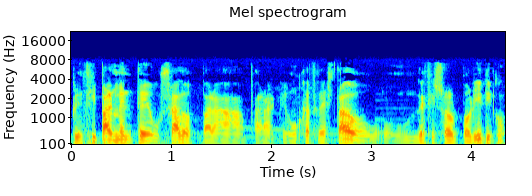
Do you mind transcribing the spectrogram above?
principalmente usados para, que un jefe de Estado o un decisor político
